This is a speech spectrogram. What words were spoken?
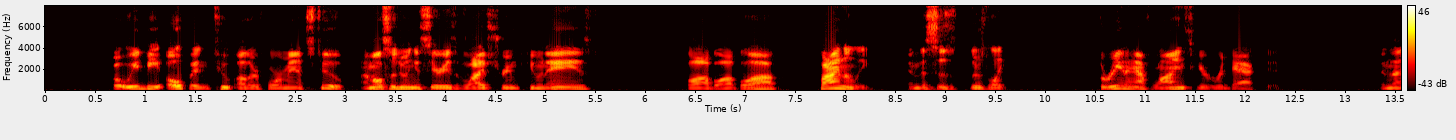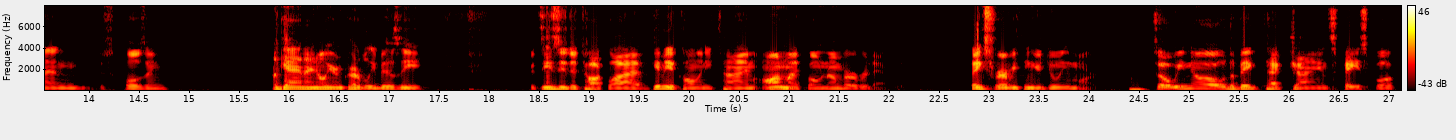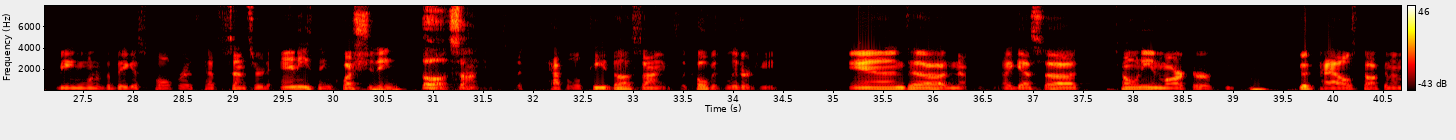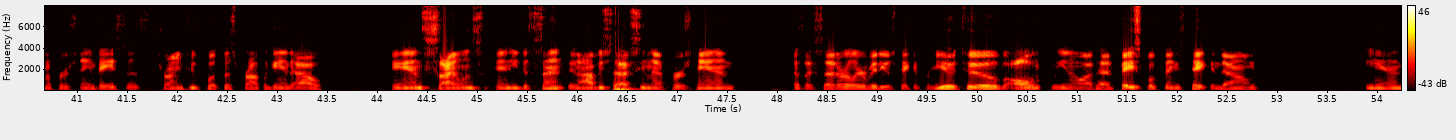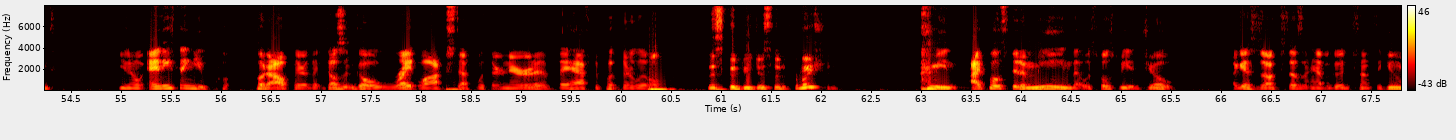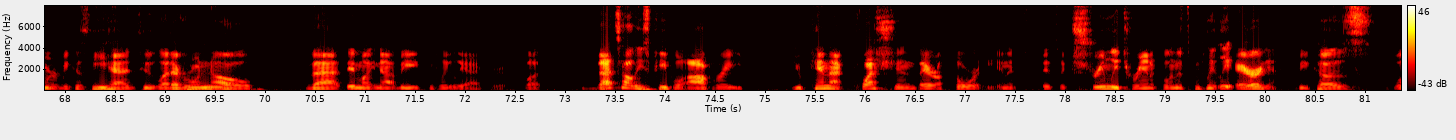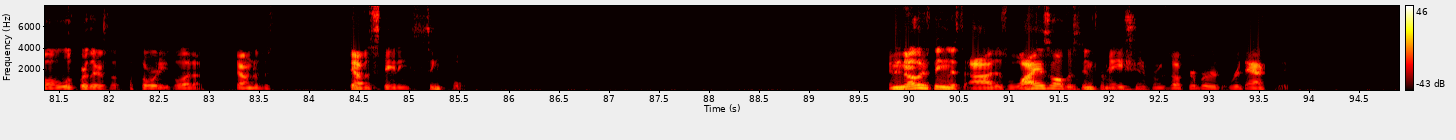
But we'd be open to other formats too. I'm also doing a series of live stream Q&As, blah, blah, blah. Finally, and this is, there's like three and a half lines here redacted. And then just closing. Again, I know you're incredibly busy. It's easy to talk live. Give me a call anytime on my phone number, redacted. Thanks for everything you're doing, Mark. So we know the big tech giants, Facebook being one of the biggest culprits, have censored anything questioning the science, the capital T, the science, the COVID liturgy. And uh, I guess uh, Tony and Mark are good pals talking on a first name basis, trying to put this propaganda out and silence any dissent. And obviously, I've seen that firsthand as I said earlier, videos taken from YouTube. All you know, I've had Facebook things taken down, and you know, anything you put out there that doesn't go right lockstep with their narrative, they have to put their little "this could be disinformation." I mean, I posted a meme that was supposed to be a joke. I guess Zucks doesn't have a good sense of humor because he had to let everyone know that it might not be completely accurate. But that's how these people operate. You cannot question their authority, and it's it's extremely tyrannical and it's completely arrogant because well look where there's authorities led us down to this devastating sinkhole. And another thing that's odd is why is all this information from zuckerberg redacted?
